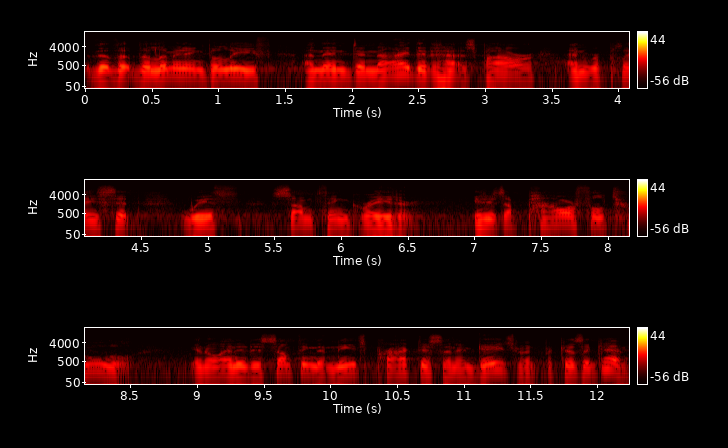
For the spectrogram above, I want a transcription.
the, the, the limiting belief and then deny that it has power and replace it with something greater. It is a powerful tool, you know, and it is something that needs practice and engagement because, again,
